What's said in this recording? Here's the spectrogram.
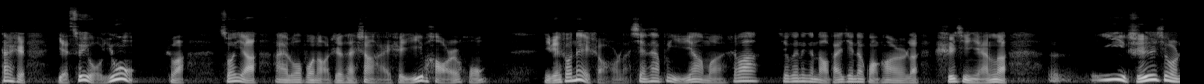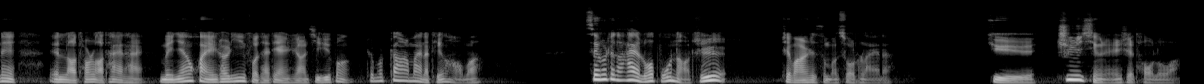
但是也虽有用，是吧？所以啊，艾罗补脑汁在上海是一炮而红。你别说那时候了，现在不一样吗？是吧？就跟那个脑白金的广告似的，十几年了，呃，一直就是那老头老太太每年换一身衣服在电视上继续蹦，这不照样卖的挺好吗？所以说这个艾罗补脑汁这玩意儿是怎么做出来的？据知情人士透露啊，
